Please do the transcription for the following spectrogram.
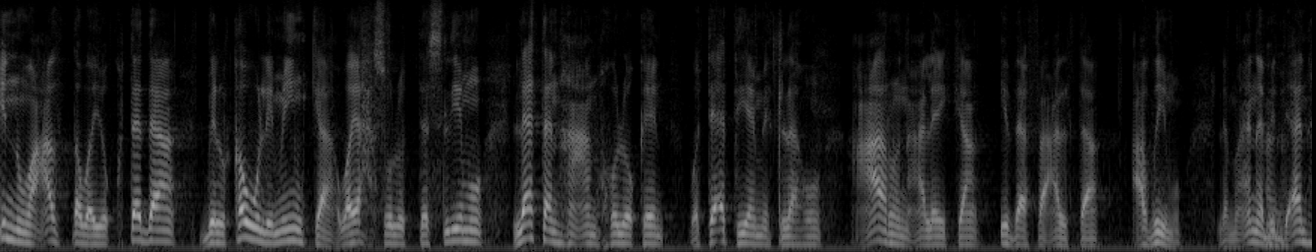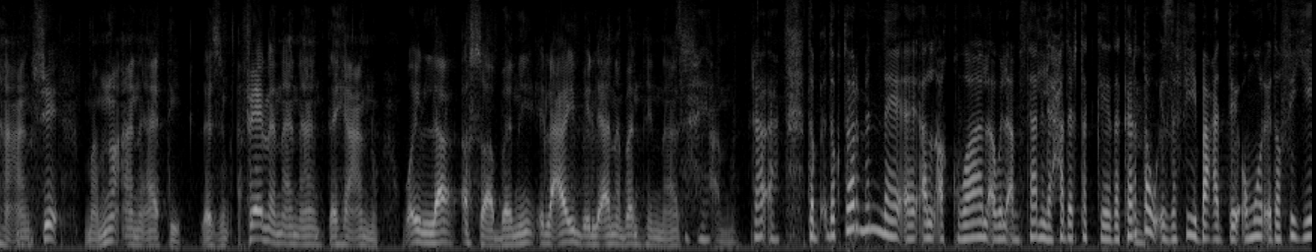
إن وعظت ويقتدى بالقول منك ويحصل التسليم لا تنهى عن خلق وتأتي مثله عار عليك إذا فعلت عظيم لما أنا بدي أنهى عن شيء ممنوع أنا آتي. لازم فعلا أنا أنتهي عنه. وإلا أصابني العيب اللي أنا بنهي الناس صحيح. عنه. رائع. طب دكتور من الأقوال أو الأمثال اللي حضرتك ذكرتها وإذا في بعد أمور إضافية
